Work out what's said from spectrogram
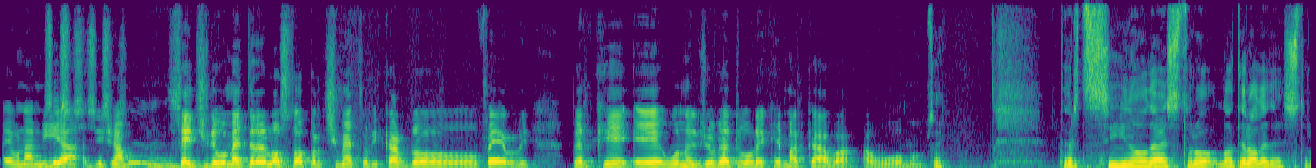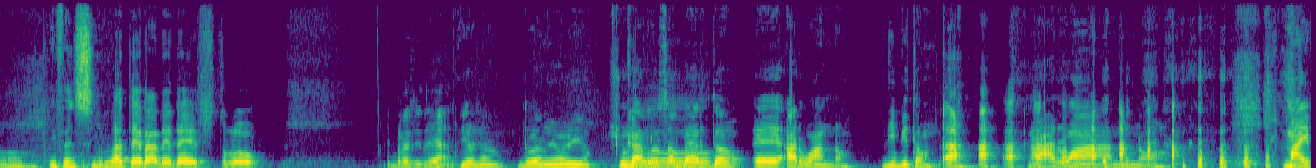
è una mia, sì, sì, sì, diciamo, se ci devo mettere lo stopper ci metto Riccardo Ferri perché è un giocatore che marcava a uomo. Sì. Terzino destro, laterale destro, difensivo. Laterale destro, il brasiliano. Io no, dove ne ho io? Giulio- Carlos Alberto e Aruano. Di Bitonto. Ah, ah, ah, A Ruano. mai,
